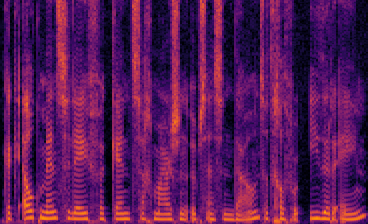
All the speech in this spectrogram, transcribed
Kijk, elk mensenleven kent zeg maar zijn ups en zijn downs. Dat geldt voor iedereen.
